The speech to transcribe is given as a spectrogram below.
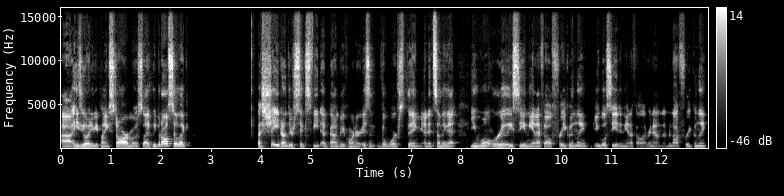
Uh, he's going to be playing star most likely, but also like a shade under six feet at boundary corner isn't the worst thing. And it's something that you won't really see in the NFL frequently. You will see it in the NFL every now and then, but not frequently.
